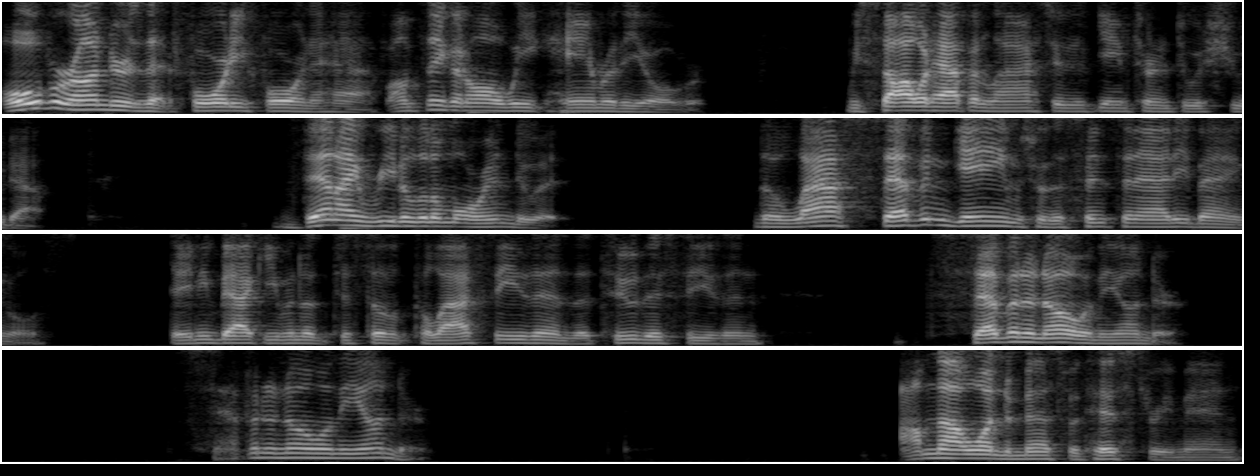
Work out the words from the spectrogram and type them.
over unders at 44 and a half. I'm thinking all week hammer the over. We saw what happened last year. This game turned into a shootout. Then I read a little more into it. The last seven games for the Cincinnati Bengals, dating back even to, just to, to last season, the two this season, seven and zero oh in the under. Seven and zero oh in the under. I'm not one to mess with history, man.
